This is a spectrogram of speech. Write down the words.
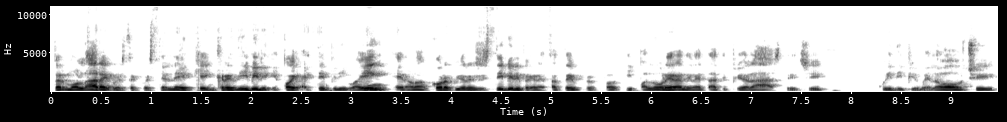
per mollare queste, queste, lecche incredibili che poi ai tempi di Guain erano ancora più irresistibili perché nel frattempo i palloni erano diventati più elastici, quindi più veloci,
